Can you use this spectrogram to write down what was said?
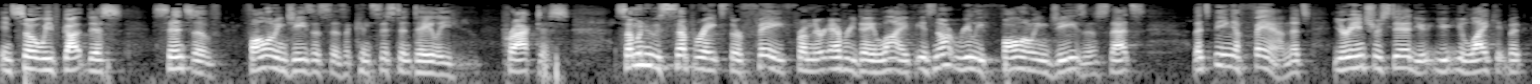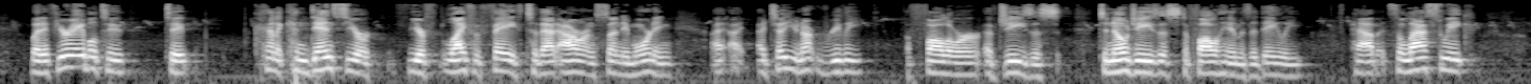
And so we've got this sense of following Jesus as a consistent daily practice. Someone who separates their faith from their everyday life is not really following Jesus. That's, that's being a fan. That's, you're interested, you, you, you like it, but, but if you're able to, to kind of condense your, your life of faith to that hour on Sunday morning, I, I, I tell you, you're not really a follower of Jesus. To know Jesus, to follow Him is a daily habit. So last week,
